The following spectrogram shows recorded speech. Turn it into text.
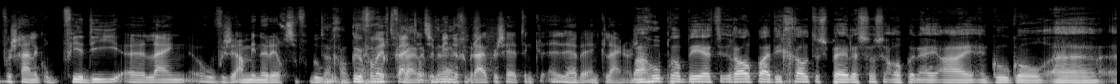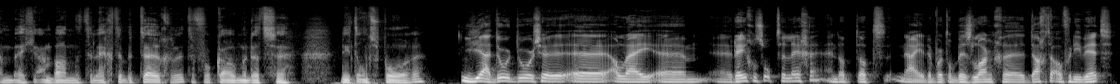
waarschijnlijk op, via die uh, lijn hoeven ze aan minder regels te voldoen. Puur kleine, vanwege het feit dat ze minder gebruikers hebben en, hebben en kleiner Maar zijn. hoe probeert Europa die grote spelers zoals OpenAI en Google uh, een beetje aan banden te leggen, te beteugelen, te voorkomen dat ze niet ontsporen? Ja, door, door ze uh, allerlei uh, regels op te leggen. En dat, dat, nou ja, er wordt al best lang gedacht over die wet.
